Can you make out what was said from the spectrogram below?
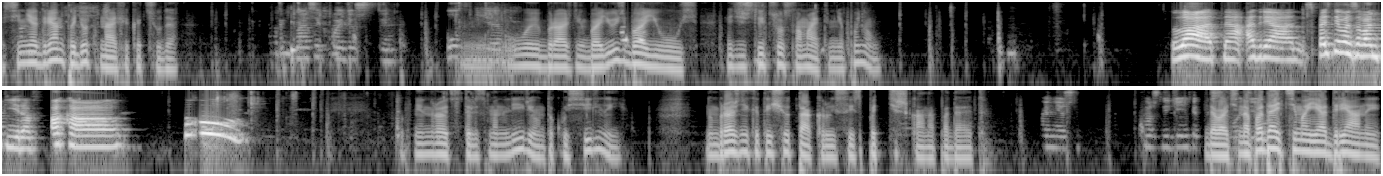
Синий Адриан пойдет нафиг отсюда. М, Ой, бражник, боюсь, боюсь. Я тебе ж лицо сломаю, ты меня понял? Ладно, Адриан, спасибо за вампиров. Пока. Мне нравится талисман Лири, он такой сильный. Но бражник это еще так, крыса из-под тишка нападает. Давайте, нападайте, мои Адрианы.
